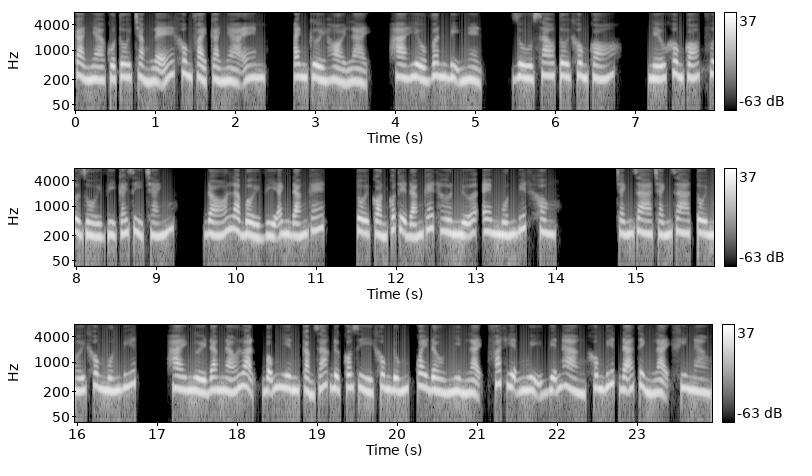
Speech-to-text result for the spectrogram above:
Cả nhà của tôi chẳng lẽ không phải cả nhà em? Anh cười hỏi lại, Hà Hiểu Vân bị nghẹn, dù sao tôi không có, nếu không có, vừa rồi vì cái gì tránh? Đó là bởi vì anh đáng ghét, tôi còn có thể đáng ghét hơn nữa em muốn biết không? Tránh ra tránh ra tôi mới không muốn biết. Hai người đang náo loạn, bỗng nhiên cảm giác được có gì không đúng, quay đầu nhìn lại, phát hiện ngụy Viễn Hàng không biết đã tỉnh lại khi nào.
